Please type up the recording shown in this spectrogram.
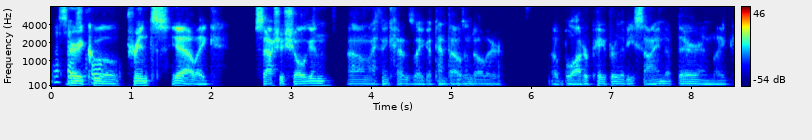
That sounds very cool prints. Yeah like sasha shulgin um i think has like a ten thousand dollar blotter paper that he signed up there and like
